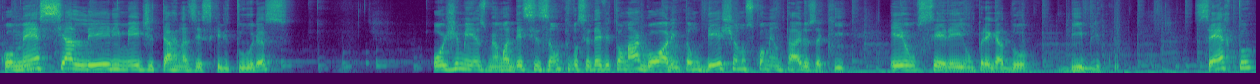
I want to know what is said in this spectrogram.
Comece a ler e meditar nas Escrituras hoje mesmo. É uma decisão que você deve tomar agora. Então deixa nos comentários aqui. Eu serei um pregador bíblico. Certo?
